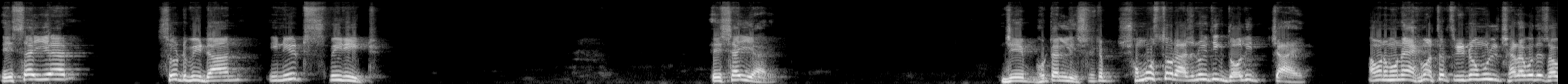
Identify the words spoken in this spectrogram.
SIR should be done in its spirit SIR যে ভোটার লিস্ট এটা সমস্ত রাজনৈতিক দলই চায়। আমার মনে হয় একমাত্র তৃণমূল ছাড়া বোধহয় সব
